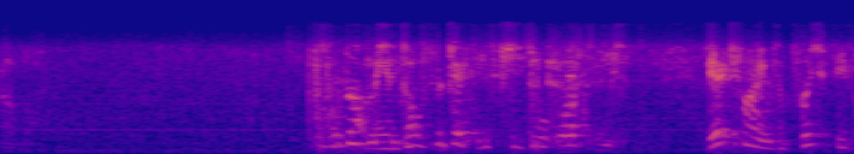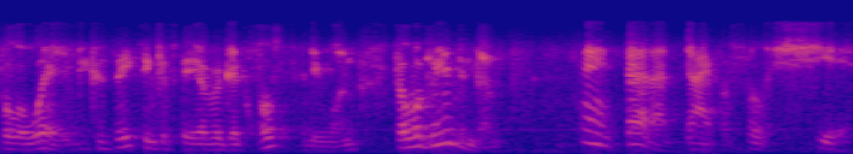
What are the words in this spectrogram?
trouble. Hold on, man. Don't forget these kids are orphans. They're trying to push people away because they think if they ever get close to anyone, they'll abandon them. Ain't that a diaper full of shit?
